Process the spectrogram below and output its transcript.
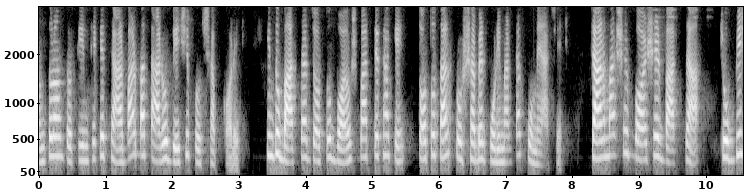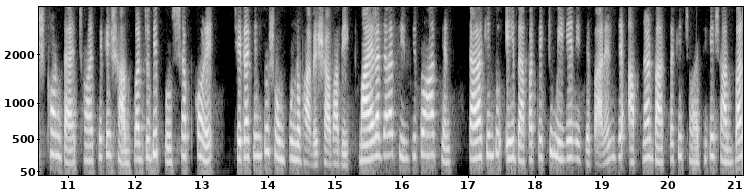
অন্তর অন্তর তিন থেকে চারবার বা তারও বেশি প্রস্রাব করে। কিন্তু বাচ্চার যত বয়স বাড়তে থাকে, তত তার প্রস্রাবের পরিমাণটা কমে আসে। চার মাসের বয়সের বাচ্চা চব্বিশ ঘন্টায় ছয় থেকে সাতবার যদি প্রস্রাব করে, সেটা কিন্তু সম্পূর্ণভাবে স্বাভাবিক। মায়েরা যারা চিন্তিত আছেন, তারা কিন্তু এই ব্যাপারটা একটু মিলিয়ে নিতে পারেন যে আপনার বাচ্চা কি ছয় থেকে সাতবার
